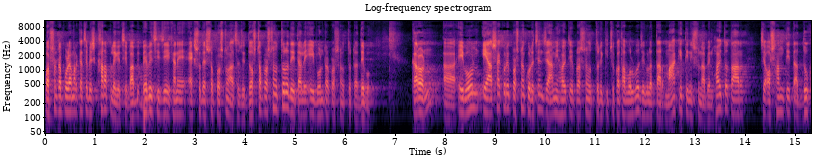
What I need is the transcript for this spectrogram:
প্রশ্নটা পড়ে আমার কাছে বেশ খারাপ লেগেছে। বা ভেবেছি যে এখানে একশো দেড়শো প্রশ্ন আছে। যদি দশটা প্রশ্ন উত্তরও দিই, তাহলে এই বোনটার প্রশ্নের উত্তরটা দেব। কারণ এই বোন এ আশা করে প্রশ্ন করেছেন যে আমি হয়তো এই প্রশ্নের উত্তরে কিছু কথা বলব যেগুলো তার মাকে তিনি শোনাবেন। হয়তো তার যে অশান্তি, তার দুঃখ,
